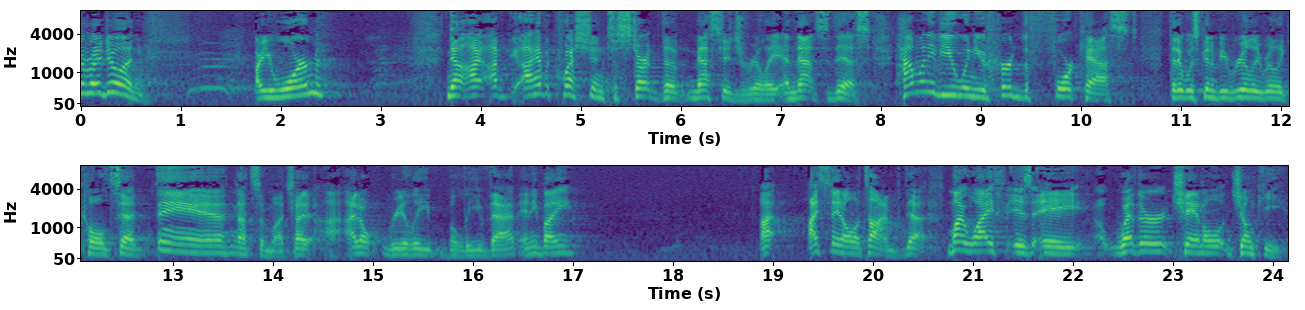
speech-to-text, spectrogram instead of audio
everybody doing? Are you warm? Now, I, I have a question to start the message, really, and that's this. How many of you, when you heard the forecast that it was going to be really, really cold, said, eh, not so much? I, I don't really believe that. Anybody? I, I say it all the time. My wife is a Weather Channel junkie.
